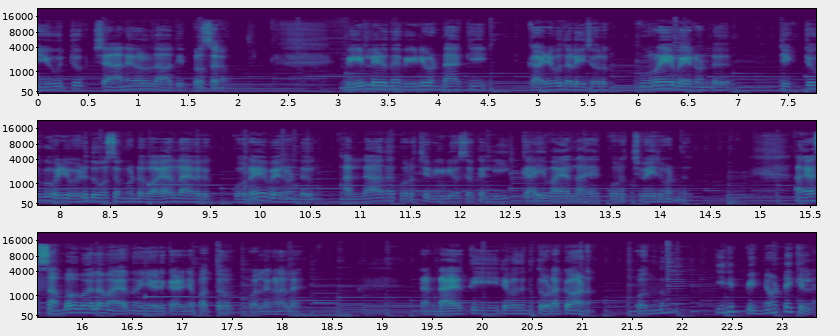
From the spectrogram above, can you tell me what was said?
യൂട്യൂബ് ചാനലുകളുടെ അതിപ്രസരം. വീട്ടിലിരുന്ന് വീഡിയോ ഉണ്ടാക്കി കഴിവ് തെളിയിച്ചവർ കുറേ പേരുണ്ട്. ടിക്ടോക്ക് വഴി ഒരു ദിവസം കൊണ്ട് വൈറലായവർ കുറേ പേരുണ്ട്. അല്ലാതെ കുറച്ച് വീഡിയോസൊക്കെ ലീക്കായി വൈറലായ കുറച്ച് പേരുമുണ്ട്. അങ്ങനെ സംഭവബലമായിരുന്നു ഈ ഒരു കഴിഞ്ഞ പത്ത് കൊല്ലങ്ങളല്ലേ? രണ്ടായിരത്തി ഇരുപതിന്റെ തുടക്കമാണ്. ഒന്നും ഇനി പിന്നോട്ടേക്കില്ല.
